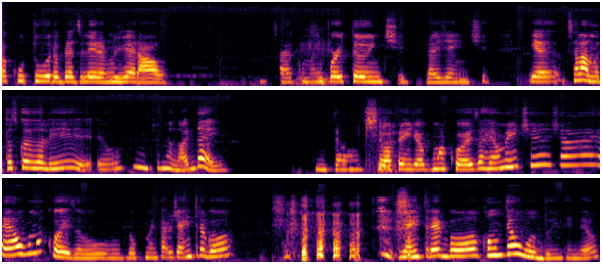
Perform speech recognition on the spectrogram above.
a cultura brasileira no geral. Sabe? Como é Uhum. importante pra gente. E, é, sei lá, muitas coisas ali eu não tinha a menor ideia. Então, se eu aprendi alguma coisa, realmente já é alguma coisa. O documentário já entregou já entregou conteúdo, entendeu?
